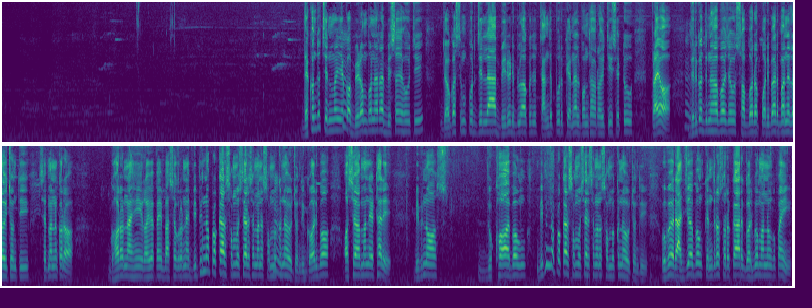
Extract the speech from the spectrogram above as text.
ଦେଖନ୍ତୁ ଚିନ୍ମୟୀ ଏକ ବିଡ଼ମ୍ବନାର ବିଷୟ ହେଉଛି ଜଗତସିଂହପୁର ଜିଲ୍ଲା ବିରିଡ଼ ବ୍ଲକ ଯେଉଁ ଚାନ୍ଦପୁର କେନାଲ ବନ୍ଧ ରହିଛି ସେଠୁ ପ୍ରାୟ ଦୀର୍ଘଦିନ ହେବ ଯେଉଁ ଶବର ପରିବାରମାନେ ରହିଛନ୍ତି ସେମାନଙ୍କର ଘର ନାହିଁ ରହିବା ପାଇଁ ବାସଗୃହ ନାହିଁ ବିଭିନ୍ନ ପ୍ରକାର ସମସ୍ୟାର ସେମାନେ ସମ୍ମୁଖୀନ ହେଉଛନ୍ତି ଗରିବ ଅସହାୟମାନେ ଏଠାରେ ବିଭିନ୍ନ ଦୁଃଖ ଏବଂ ବିଭିନ୍ନ ପ୍ରକାର ସମସ୍ୟାରେ ସେମାନେ ସମ୍ମୁଖୀନ ହେଉଛନ୍ତି ଉଭୟ ରାଜ୍ୟ ଏବଂ କେନ୍ଦ୍ର ସରକାର ଗରିବମାନଙ୍କ ପାଇଁ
